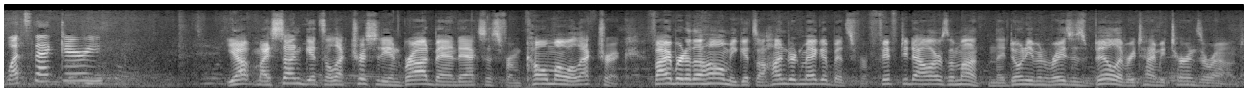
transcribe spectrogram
What's that, Gary? Yep, my son gets electricity and broadband access from Co-Mo Electric. Fiber to the home, he gets 100 megabits for $50 a month, and they don't even raise his bill every time he turns around.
